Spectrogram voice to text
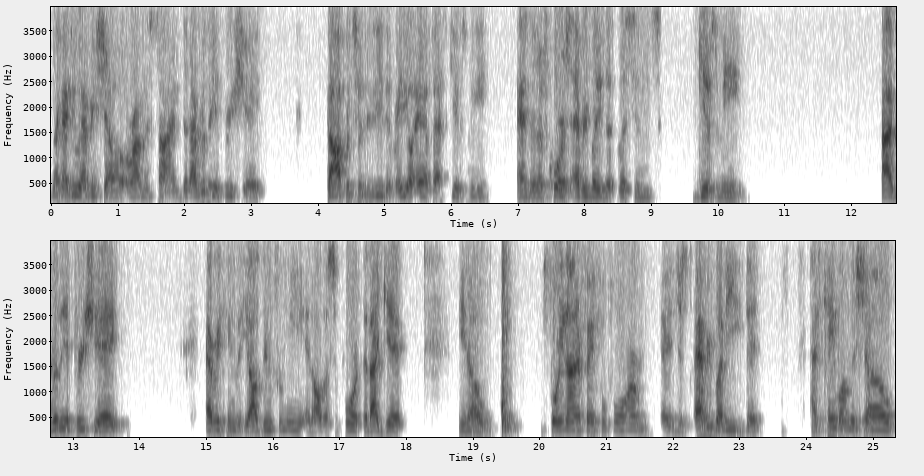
like I do every show around this time, that I really appreciate the opportunity that Radio AFS gives me, and then of course everybody that listens gives me. I really appreciate everything that y'all do for me and all the support that I get. You know, 49er Faithful Forum and just everybody that has came on the show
